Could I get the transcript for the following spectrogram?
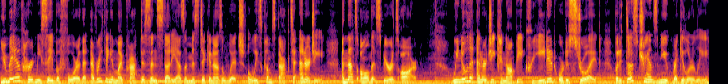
You may have heard me say before that everything in my practice and study as a mystic and as a witch always comes back to energy, and that's all that spirits are. We know that energy cannot be created or destroyed, but it does transmute regularly.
